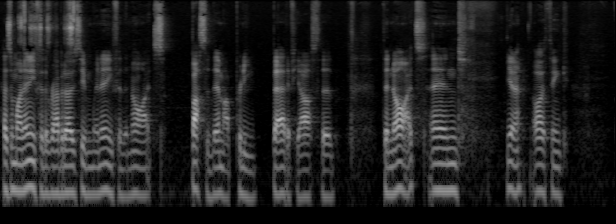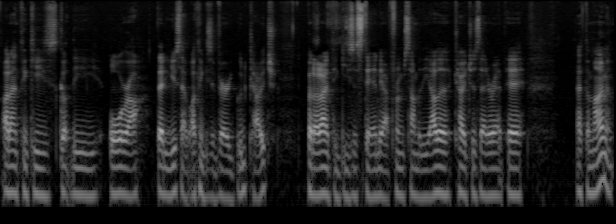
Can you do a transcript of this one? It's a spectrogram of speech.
hasn't won any for the Rabbitohs, didn't win any for the Knights. Busted them up pretty bad, if you ask the the Knights. And you know, I think I don't think he's got the aura that he used to have. I think he's a very good coach, but I don't think he's a standout from some of the other coaches that are out there at the moment.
